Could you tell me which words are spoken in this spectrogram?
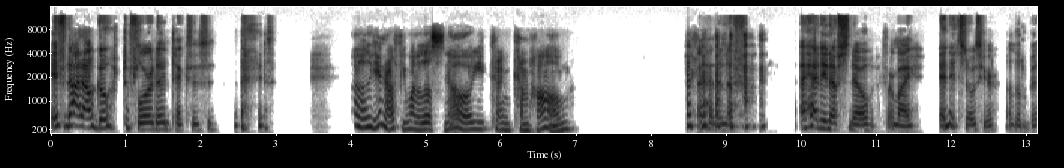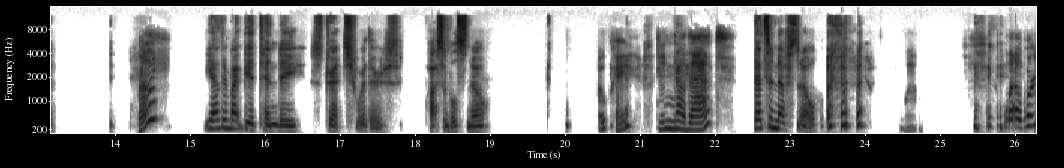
If not, I'll go to Florida and Texas. Well, you know, if you want a little snow, you can come home. I had enough. I had enough snow for my, and it snows here a little bit. really? Yeah, there might be a ten day stretch where there's possible snow. Okay. Didn't know that. That's enough snow. Wow. Well, we're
